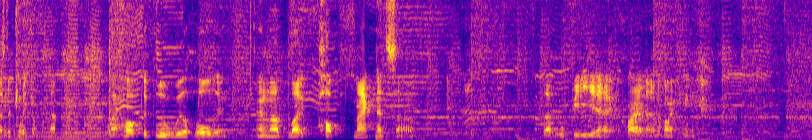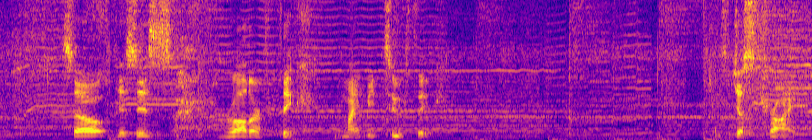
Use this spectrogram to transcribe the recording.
I hope the glue will hold it and not like pop magnets out. That would be uh, quite annoying. So this is rather thick, might be too thick. Let's just try.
